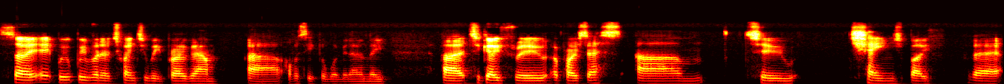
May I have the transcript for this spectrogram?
So it, we, we run a 20 week program, uh, obviously for women only, uh, to go through a process um, to change both their,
